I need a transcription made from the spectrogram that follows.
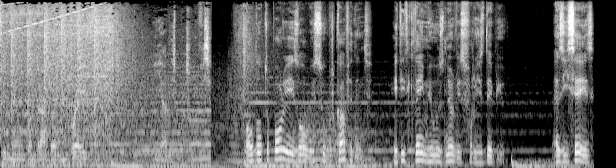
firmé un contrato en Brave y ya después hice. Although Topuria is always super confident, he did claim he was nervous for his debut. As he says,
